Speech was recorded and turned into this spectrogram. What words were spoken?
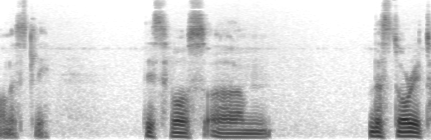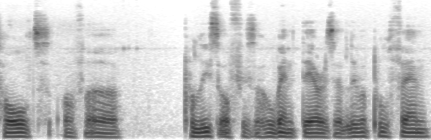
honestly. This was um, the story told of a police officer who went there as a Liverpool fan.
